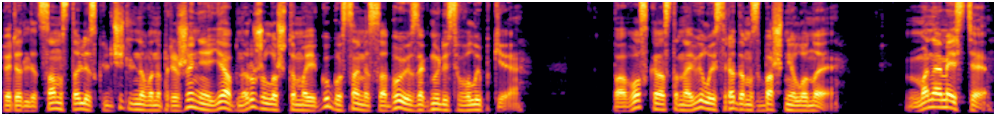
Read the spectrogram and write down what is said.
Перед лицом столь исключительного напряжения я обнаружила, что мои губы сами собой изогнулись в улыбке. Повозка остановилась рядом с башней Луны. «Мы на месте.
